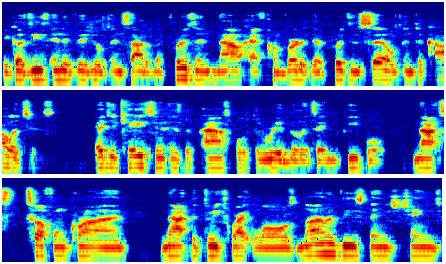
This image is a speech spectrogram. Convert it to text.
because these individuals inside of the prison now have converted their prison cells into colleges. Education is the passport to rehabilitating people, not tough on crime, not the three strike laws. None of these things change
